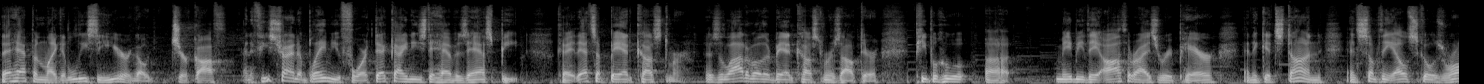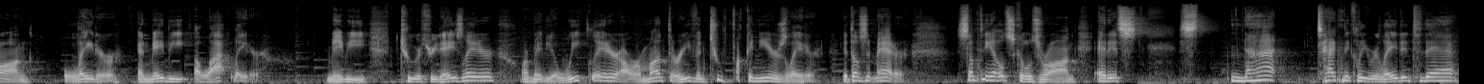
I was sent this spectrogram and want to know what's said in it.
That happened like at least a year ago, jerk off. And if he's trying to blame you for it, that guy needs to have his ass beat. Okay, that's a bad customer. There's a lot of other bad customers out there. People who. Uh, maybe they authorize a repair and it gets done and something else goes wrong later and maybe a lot later maybe two or three days later, or maybe a week later, or a month, or even two fucking years later. It doesn't matter. Something else goes wrong, and it's not technically related to that,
